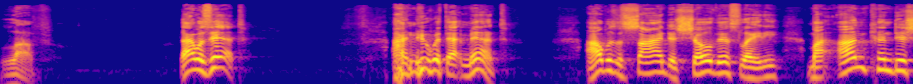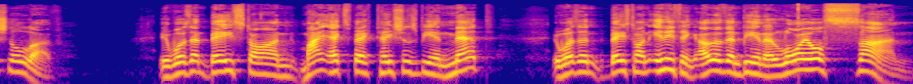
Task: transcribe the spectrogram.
love. That was it. I knew what that meant. I was assigned to show this lady my unconditional love. It wasn't based on my expectations being met. It wasn't based on anything other than being a loyal son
